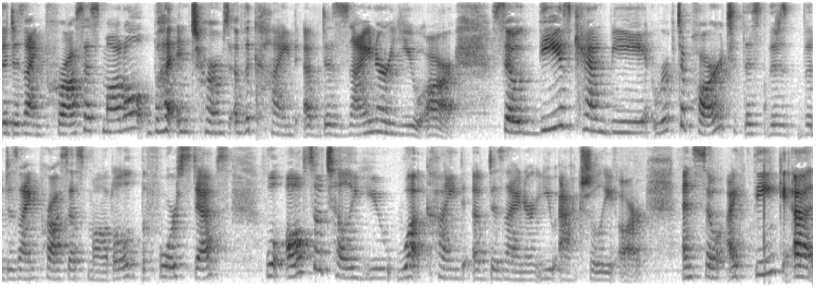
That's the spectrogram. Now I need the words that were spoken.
the design process model, but in terms of the kind of designer you are. So these can be ripped apart. This, this the design process model, the four steps will also tell you what kind of designer you actually are. And so I think uh,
